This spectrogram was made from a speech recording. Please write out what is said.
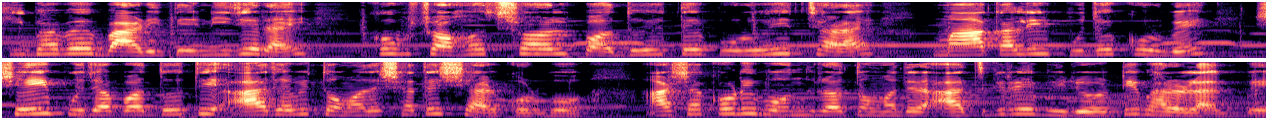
কীভাবে বাড়িতে নিজেরাই খুব সহজ সরল পদ্ধতিতে পুরোহিত ছাড়াই মা কালীর পুজো করবে, সেই পূজা পদ্ধতি আজ আমি তোমাদের সাথে শেয়ার করব। আশা করি বন্ধুরা, তোমাদের আজকের এই ভিডিওটি ভালো লাগবে।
